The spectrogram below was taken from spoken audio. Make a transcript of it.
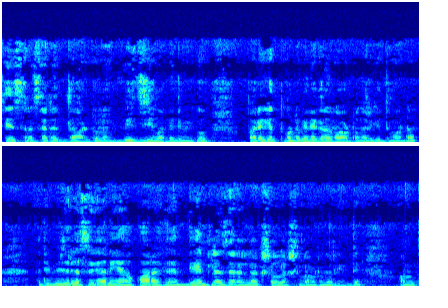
చేసినా సరే దాంట్లో విజయం అనేది మీకు పరిగెత్తుకుంటే మీ దగ్గర రావడం జరిగింది అనమాట అది బిజినెస్ కానీ వ్యాపారం కానీ దేంట్లో సరే లక్షల లక్షలు రావడం జరిగింది అంత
